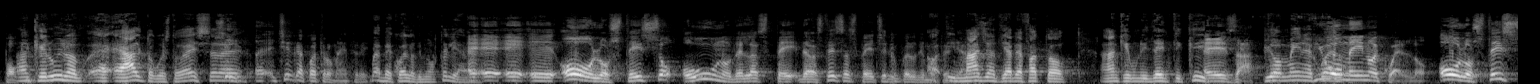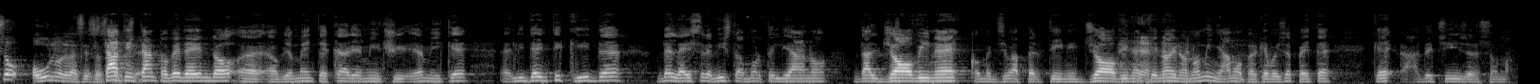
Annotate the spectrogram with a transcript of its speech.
Pochi... Anche lui lo, è, è, alto questo essere? Sì, è circa 4 metri. Beh, quello di Mortelliano. È, è, o lo stesso o uno della, spe, della stessa specie di quello di Mortelliano. Immagino ti abbia fatto anche un identikit. Esatto. Più o meno è Più quello. o meno è quello. O lo stesso o uno della stessa State specie. State intanto vedendo, eh, ovviamente cari amici e amiche, eh, l'identikit dell'essere visto a Mortelliano dal giovine, come diceva Pertini, giovine che noi non nominiamo perché voi sapete che ha deciso insomma,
